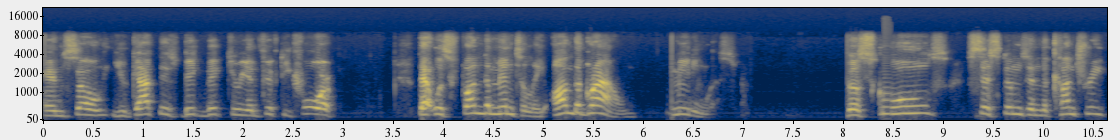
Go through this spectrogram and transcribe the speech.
And so you got this big victory in 54 that was fundamentally on the ground meaningless. The schools systems in the country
